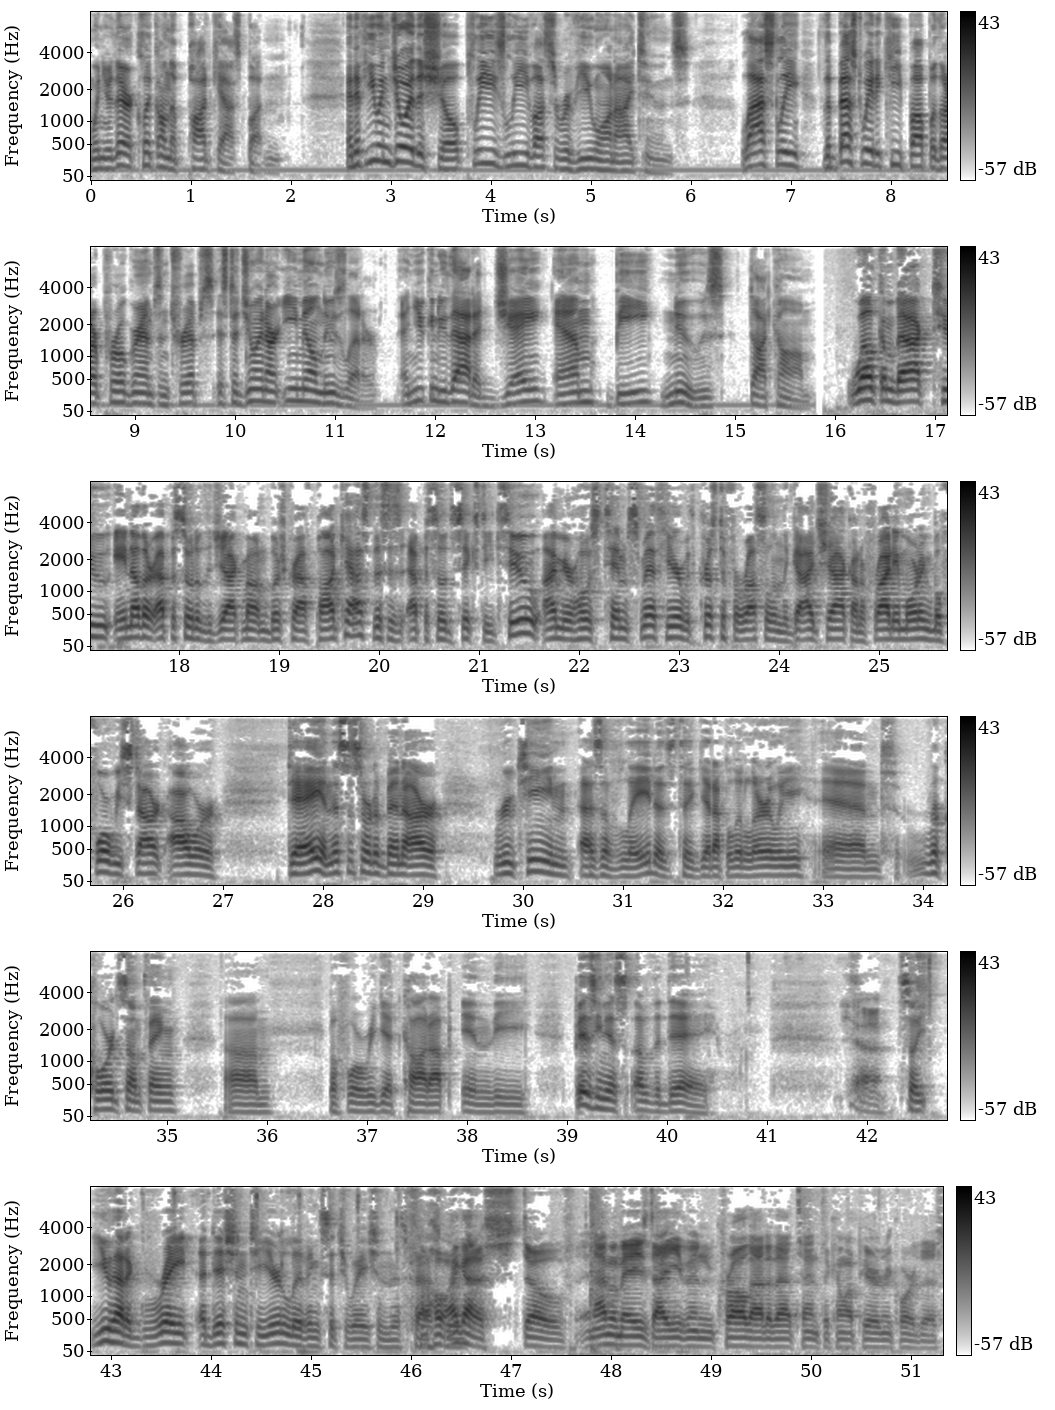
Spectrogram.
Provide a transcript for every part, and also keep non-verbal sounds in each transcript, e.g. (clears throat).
When you're there, click on the podcast button. And if you enjoy the show, please leave us a review on iTunes. Lastly, the best way to keep up with our programs and trips is to join our email newsletter, and you can do that at jmbnews.com. Welcome back to another episode of the Jack Mountain Bushcraft Podcast. This is episode 62. I'm your host, Tim Smith, here with Christopher Russell in the Guide Shack on a Friday morning before we start our day. And this has sort of been our routine as of late is to get up a little early and record something um, before we get caught up in the busyness of the day. Yeah. So you had a great addition to your living situation this past Oh, week. I got a stove, and I'm amazed I even crawled out of that tent to come up here and record this.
